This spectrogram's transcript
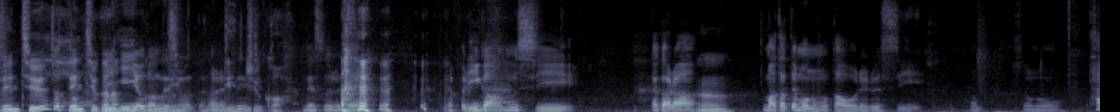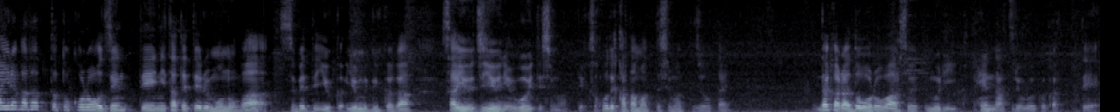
電柱？電柱かな？言いよどんでしまった。あれ電柱。か。でそれで やっぱり歪むしだから、うん。まあ建物も倒れるしその平らだったところを前提に建ててるものが全て床床が左右自由に動いてしまってそこで固まってしまった状態。だから道路はそうやって無理変な圧力がかかって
